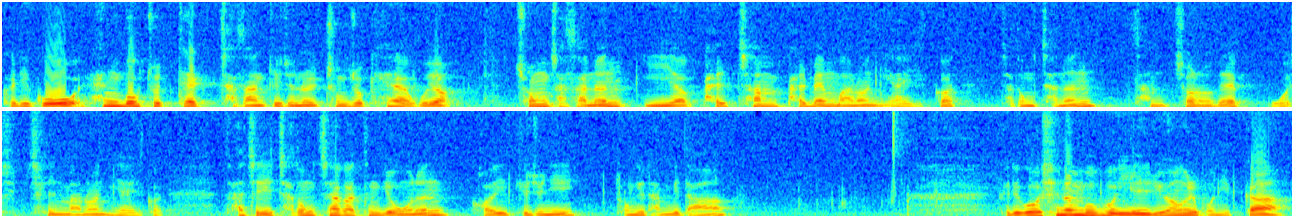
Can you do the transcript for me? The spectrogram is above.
그리고 행복주택 자산 기준을 충족해야 하고요. 총 자산은 2억 8,800만 원 이하일 것, 자동차는 3,557만 원 이하일 것. 사실 이 자동차 같은 경우는 거의 기준이 동일합니다. 그리고 신혼부부 1 유형을 보니까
